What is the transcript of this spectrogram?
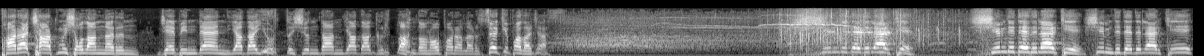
para çarpmış olanların cebinden ya da yurt dışından ya da gırtlağından o paraları söküp alacağız. Şimdi dediler ki Şimdi dediler ki, şimdi dediler ki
